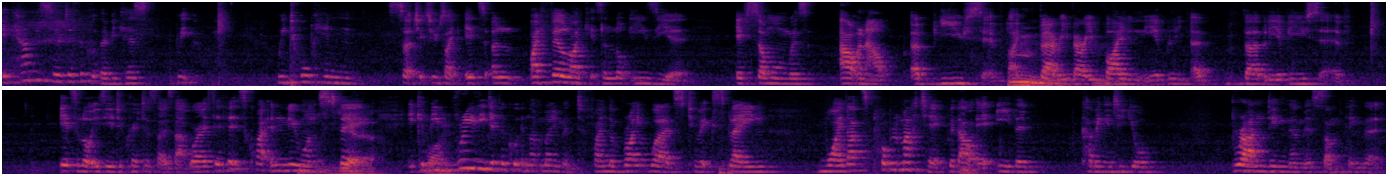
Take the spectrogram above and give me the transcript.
It can be so difficult though because we we talk in such extremes. Like it's a, I feel like it's a lot easier if someone was out and out abusive, like Mm. very very Mm. violently abli- uh, verbally abusive. It's a lot easier to criticize that. Whereas if it's quite a nuanced thing, Yeah. It can Right. be really difficult in that moment to find the right words to explain why that's problematic without it either coming into your branding them as something that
